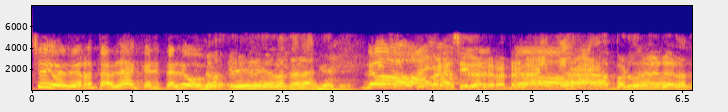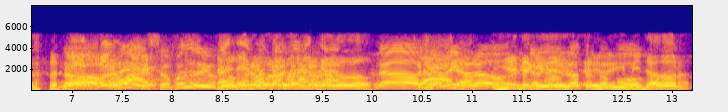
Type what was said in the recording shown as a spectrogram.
Yo digo el de Rata Blanca, él está loco. No, es de Rata Blanca este. No. Es parecido al de Rata no, Blanca. Ah, perdón, el de Rata Blanca. No, por eso, por eso digo que no, no, Rata no, no, Blanca. no, no, Claro. ¿Y este el es? ¿El imitador?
